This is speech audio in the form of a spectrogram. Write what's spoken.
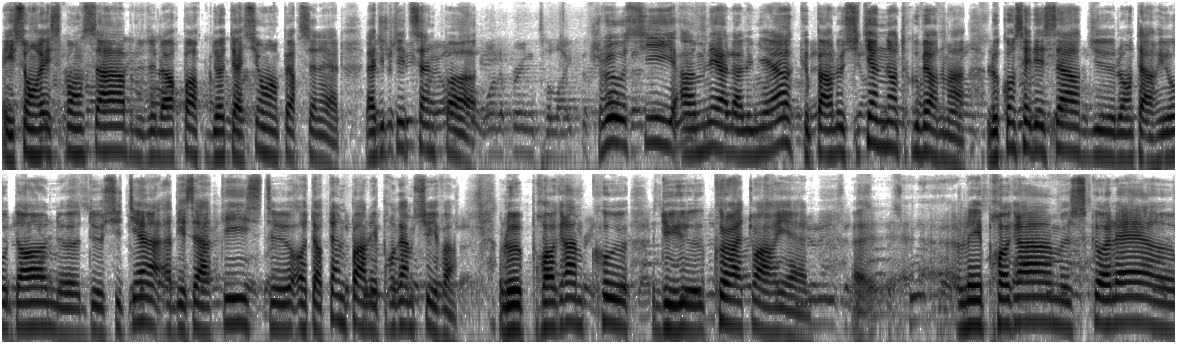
ils sont responsables de leur propre dotation en personnel. La députée de Sainte-Paul, je veux aussi amener à la lumière que par le soutien de notre gouvernement, le Conseil des arts de l'Ontario donne euh, de soutien à des artistes autochtones par les programmes suivants. Le programme du curatorial, euh, les programmes scolaires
